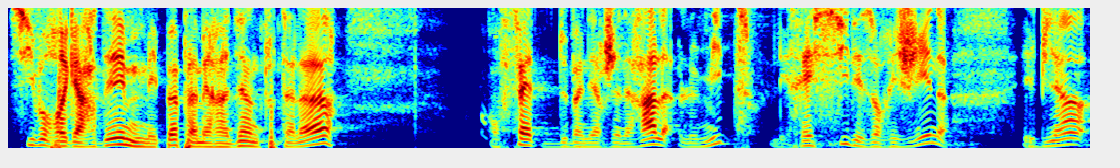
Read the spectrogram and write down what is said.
Si vous regardez mes peuples amérindiens de tout à l'heure, en fait, de manière générale, le mythe, les récits des origines, eh bien,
